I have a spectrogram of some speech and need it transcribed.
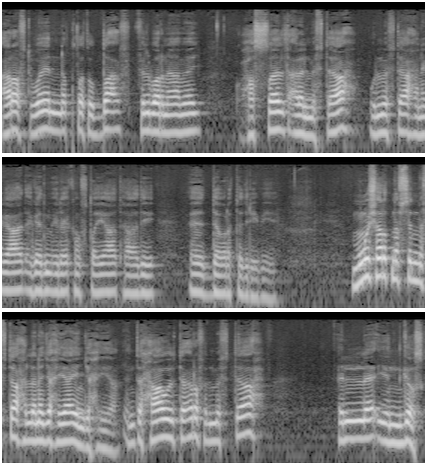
عرفت وين نقطة الضعف في البرنامج وحصلت على المفتاح والمفتاح أنا قاعد أقدم إليكم في طيات هذه الدورة التدريبية. مو شرط نفس المفتاح اللي نجح إياه ينجح إياه. أنت حاول تعرف المفتاح اللي ينقصك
